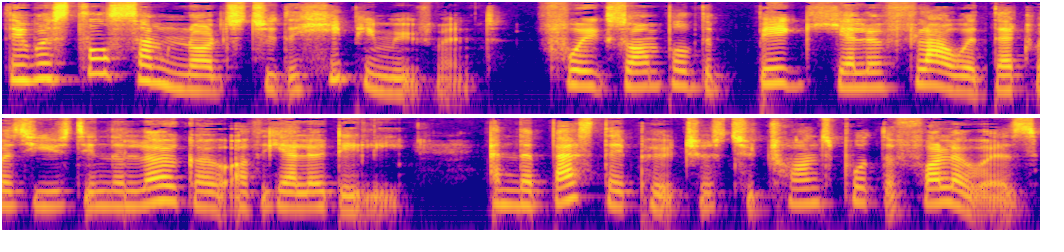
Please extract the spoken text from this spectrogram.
there were still some nods to the hippie movement. For example, the big yellow flower that was used in the logo of Yellow Deli, and the bus they purchased to transport the followers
